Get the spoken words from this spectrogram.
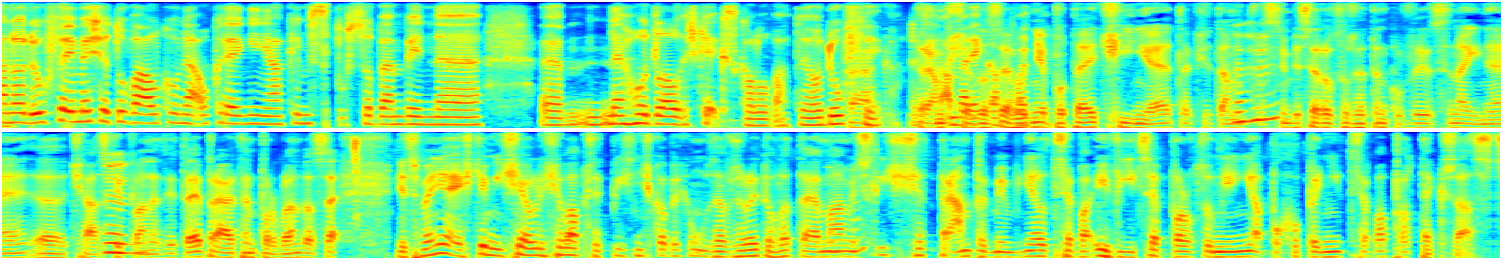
ano, doufejme, že tu válku na Ukrajině nějakým způsobem by ne, nehodlal ještě exkalovat. Jo? Doufejme. Tak, Trump šel zase hodně po té Číně, takže tam mm-hmm. vlastně by se rozhodl ten konflikt na jiné uh, části mm. planety. To je právě ten problém zase. Nicméně ještě Míše Ulišová před písničkou, abychom uzavřeli tohle téma. Mm-hmm. Myslíš, že Trump by měl třeba i více porozumění a pochopení třeba pro Texas,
